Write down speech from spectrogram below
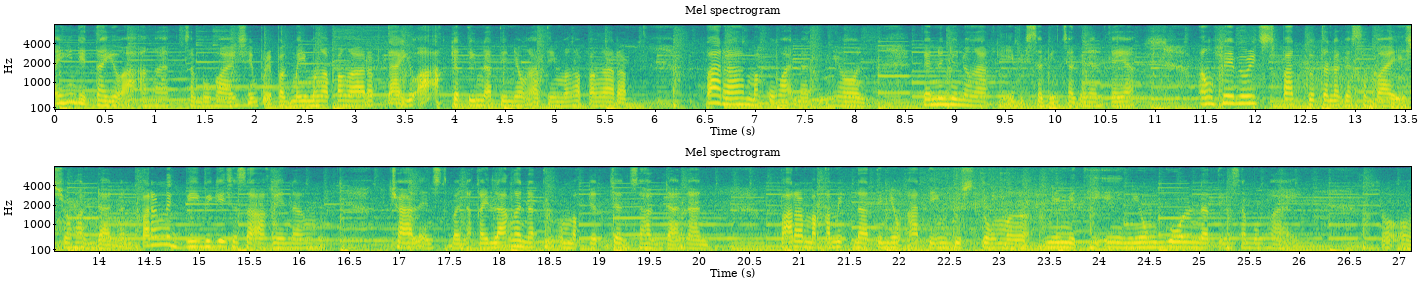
ay hindi tayo aangat sa buhay. Siyempre, pag may mga pangarap tayo, aakyatin natin yung ating mga pangarap para makuha natin yon. Ganun yun ang aking ibig sabihin sa ganun. Kaya, ang favorite spot ko talaga sa bahay is yung hagdanan. Parang nagbibigay siya sa akin ng challenge ba na kailangan nating umakyat dyan sa hagdanan para makamit natin yung ating gustong mga mimithiin, yung goal natin sa buhay. Oo.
